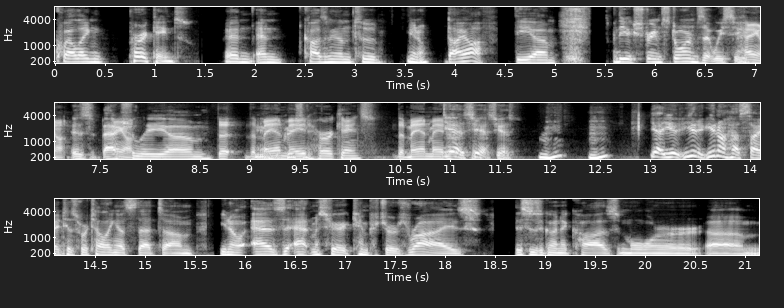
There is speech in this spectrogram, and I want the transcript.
quelling hurricanes and and causing them to you know die off. The um the extreme storms that we see Hang on, is hang on. actually um The the man-made hurricanes, the man-made yes, hurricanes? yes, yes. hmm hmm Yeah, you, you you know how scientists were telling us that um, you know as atmospheric temperatures rise, this is going to cause more um,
